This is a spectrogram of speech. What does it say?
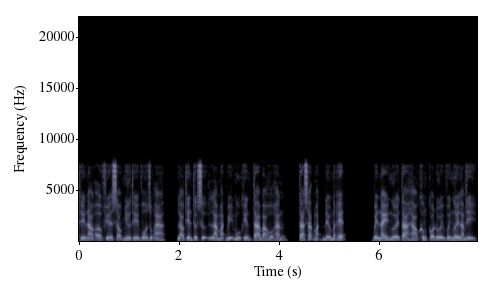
thế nào ở phía sau như thế vô dụng à lão thiên thực sự là mắt bị mù khiến ta bảo hộ hắn, ta sắc mặt đều mất hết. Bên này người ta hảo không có đối với ngươi làm gì,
